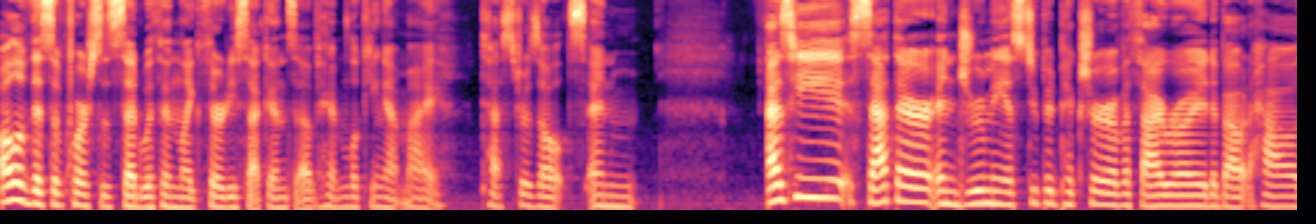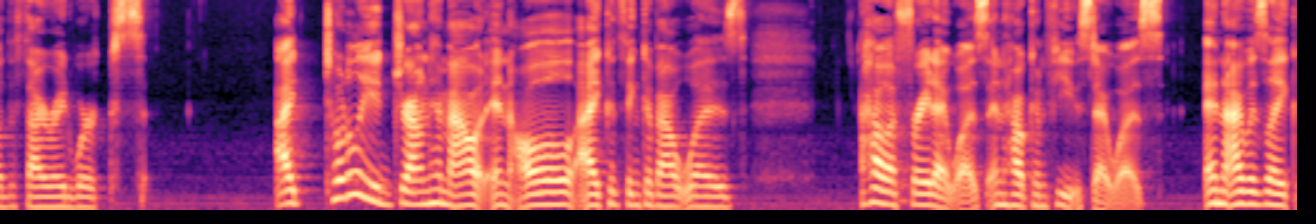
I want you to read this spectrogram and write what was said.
All of this, of course, is said within like 30 seconds of him looking at my test results. And as he sat there and drew me a stupid picture of a thyroid about how the thyroid works, I totally drowned him out. And all I could think about was how afraid I was and how confused I was. And I was like,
